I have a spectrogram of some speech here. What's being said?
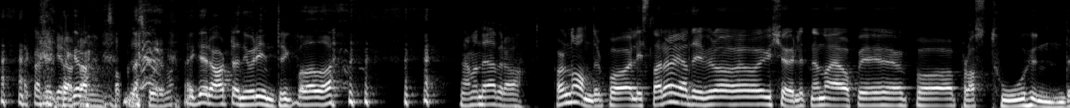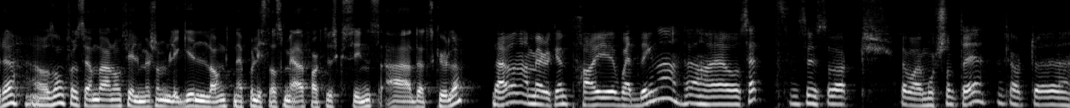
Det er kanskje ikke Det er rart den satt i sporet. Det er ikke rart den gjorde inntrykk på deg da. Nei, men det er bra. Har du noen andre på lista? her? Jeg driver og kjører litt ned nå. Jeg er oppe i- på plass 200 og sånn, for å se om det er noen filmer som ligger langt ned på lista som jeg faktisk syns er dødskule. Det er jo en American Pie Wedding, da. Den har jeg jo sett. Jeg synes det, var, det var jo morsomt, det. Det klart, eh,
